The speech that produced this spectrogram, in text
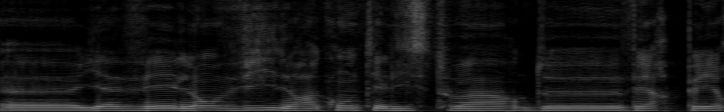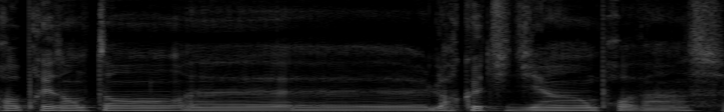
Euh, il y avait l'envie de raconter l'histoire de VRP représentant leur quotidien en province,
